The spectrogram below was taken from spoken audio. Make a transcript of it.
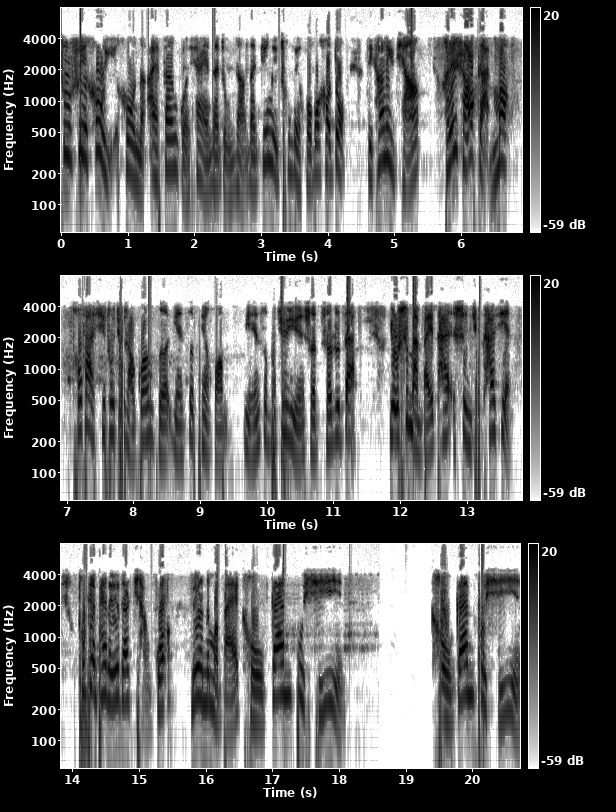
入睡后以后呢，爱翻滚，下眼袋肿胀，但精力充沛，活泼好动，抵抗力强，很少感冒，头发稀疏，缺少光泽，颜色偏黄，颜色不均匀，舌舌质淡，有时满白苔，肾区塌陷。图片拍的有点抢光，没有那么白，口干不喜饮，口干不喜饮。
